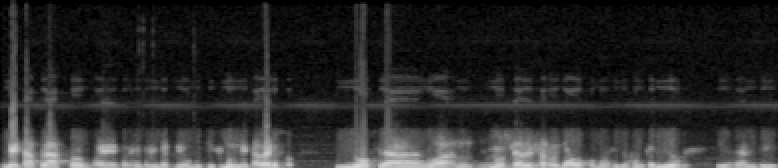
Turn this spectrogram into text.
Meta Platform, por ejemplo, ha invertido muchísimo en metaverso. No se ha, no, no se ha desarrollado como ellos han querido y,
